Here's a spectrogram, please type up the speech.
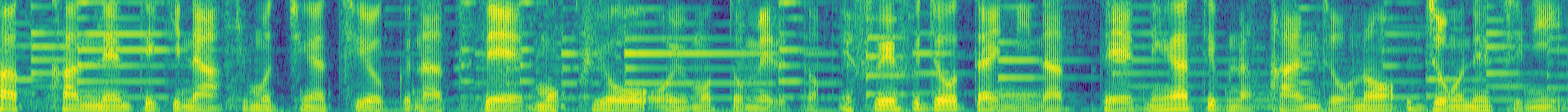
迫観念的な気持ちが強くなって目標を追い求めると。FF 状態になってネガティブな感情の情熱に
